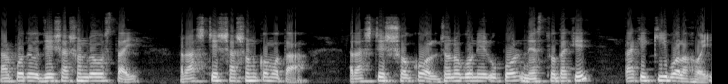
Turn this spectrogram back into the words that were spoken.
তারপর যে শাসন ব্যবস্থায় রাষ্ট্রের শাসন ক্ষমতা রাষ্ট্রের সকল জনগণের উপর ন্যস্ত থাকে, তাকে কি বলা হয়?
